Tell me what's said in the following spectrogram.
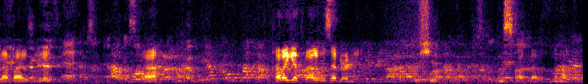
لا بايز بروز ها؟ خرجت ب 1700 وش نص هكذا مناهل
